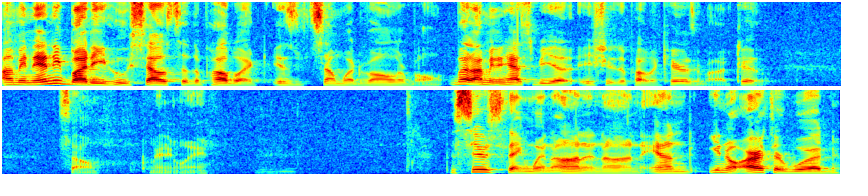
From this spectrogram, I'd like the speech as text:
I mean, anybody who sells to the public is somewhat vulnerable. But I mean, it has to be an issue the public cares about too. So, anyway. The Sears thing went on and on. And, you know, Arthur Wood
